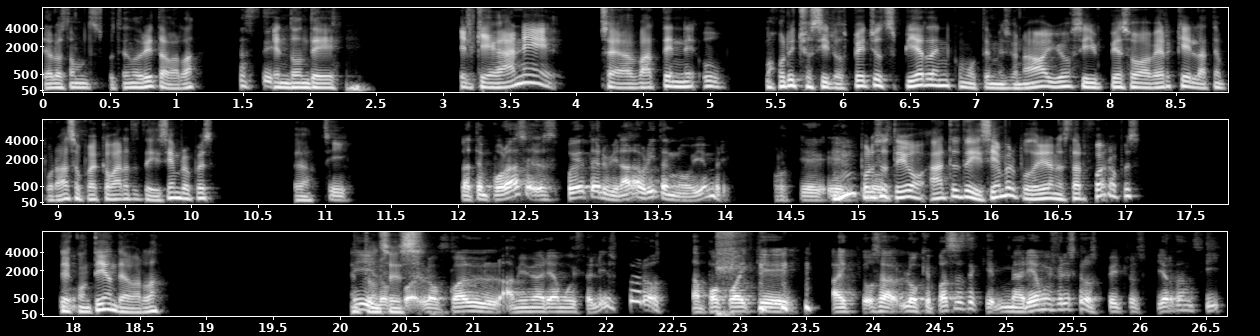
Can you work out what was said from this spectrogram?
ya lo estamos discutiendo ahorita, ¿verdad? En donde el que gane, o sea, va a tener, uh, mejor dicho, si los Patriots pierden, como te mencionaba yo, sí empiezo a ver que la temporada se puede acabar antes de diciembre, pues. sí. La temporada se puede terminar ahorita en noviembre. Porque, por eso te digo, antes de diciembre podrían estar fuera, pues, de contienda, ¿verdad? Entonces, lo, cual a mí me haría muy feliz, pero tampoco hay que, hay, o sea, lo que pasa es de que me haría muy feliz que los Patriots pierdan, sí,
